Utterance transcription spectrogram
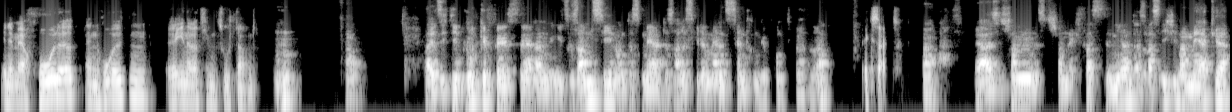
in einem erhole, erholten, regenerativen Zustand. Mhm. Ja. Weil sich die Blutgefäße dann irgendwie zusammenziehen und das, mehr, das alles wieder mehr ins Zentrum gepumpt wird, oder? Exakt. Ja. Ja, es ist schon, es ist schon echt faszinierend. Also was ich immer merke,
